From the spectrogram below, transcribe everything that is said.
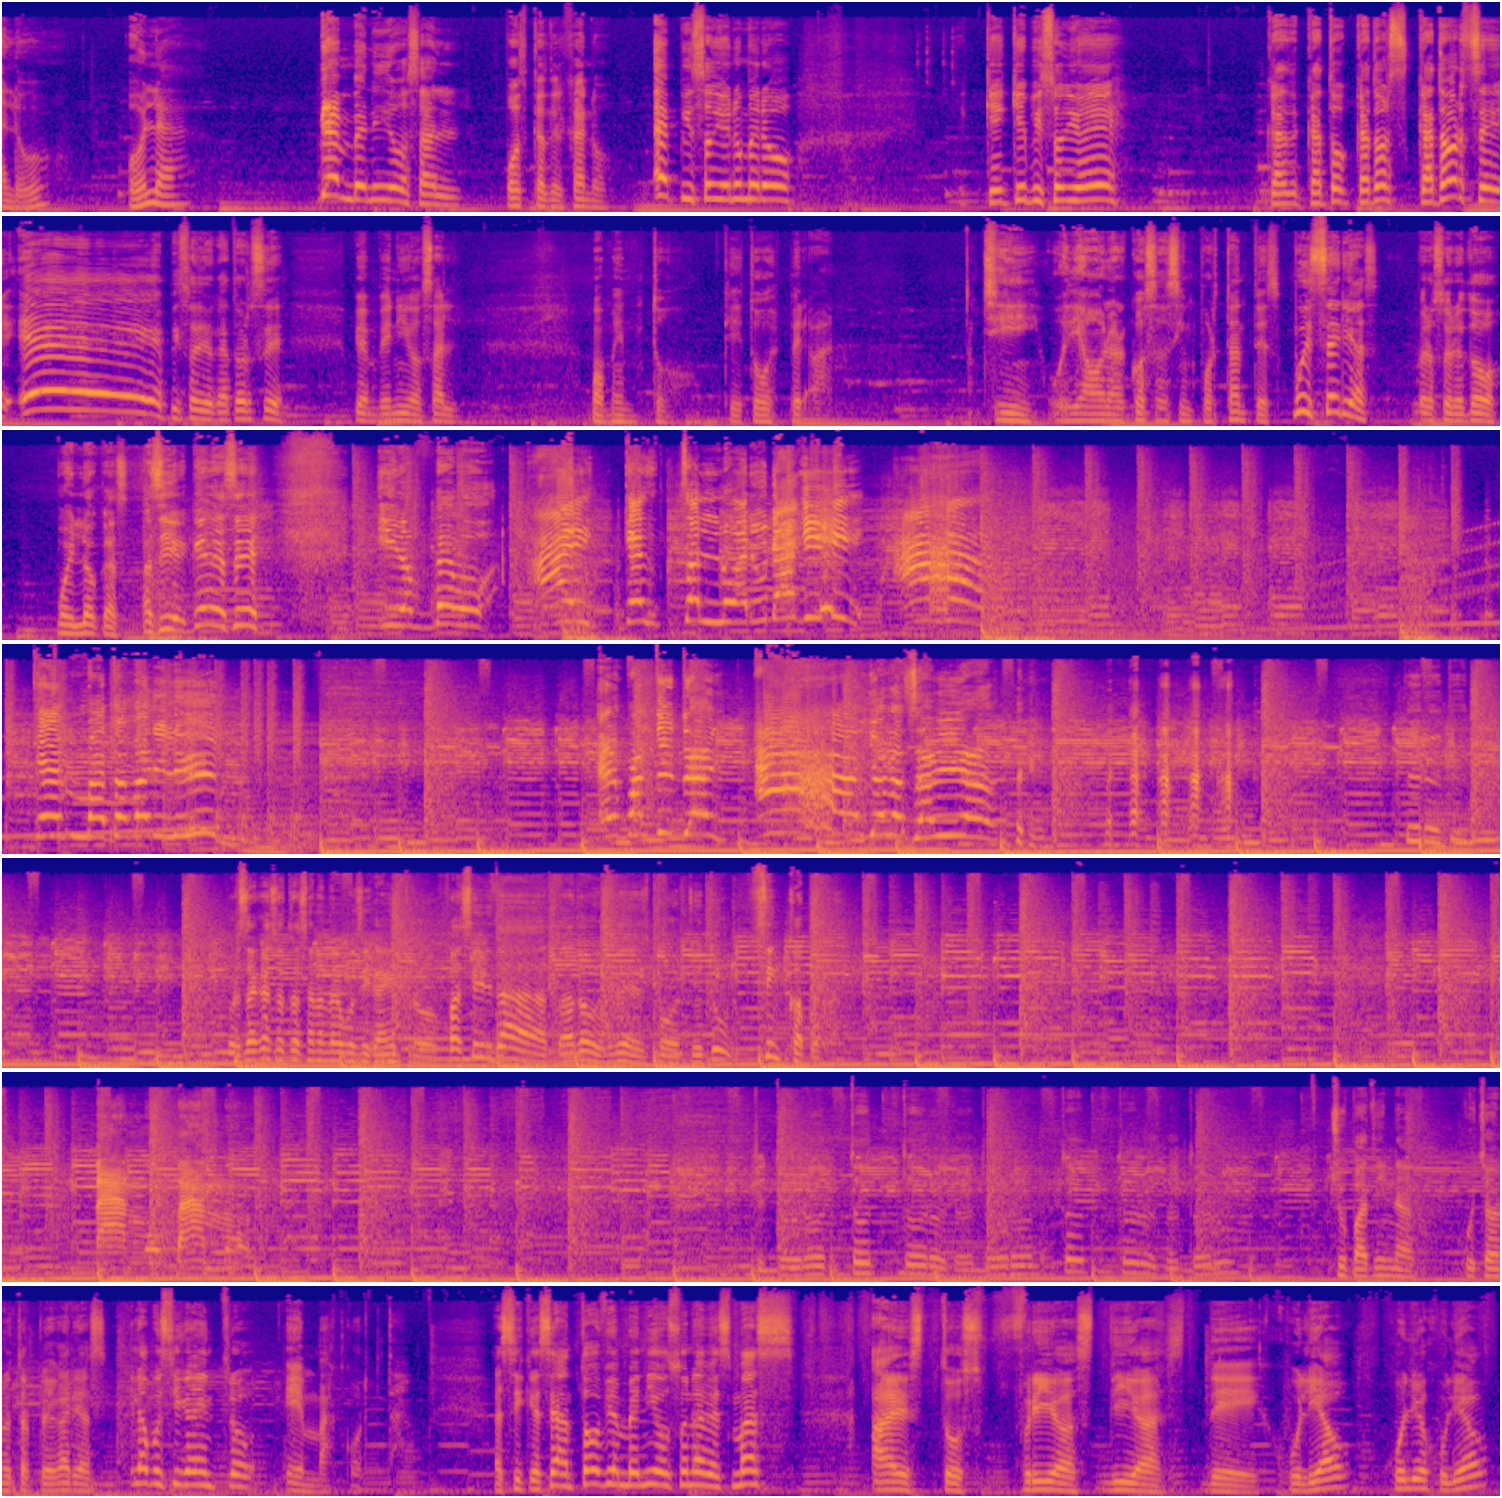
Aló, hola. Bienvenidos al podcast del Jano. Episodio número. ¿Qué, qué episodio es? Ca- cato- 14, 14. ¡Eh! Episodio 14. Bienvenidos al momento que todos esperaban. Sí, hoy día vamos a hablar cosas importantes, muy serias, pero sobre todo muy locas. Así que quédese y nos vemos. ¡Ay! ¿Qué son los Anunnaki? ¡Ah! ¿Quién mató a Marilyn? ¡El Walt Disney! ¡Ah! ¡Yo lo sabía! Por si acaso está sonando la música intro, facilitada a todos ustedes por YouTube, sin copyright. Vamos, vamos. Chupatina, escuchando nuestras plegarias y la música intro es más corta. Así que sean todos bienvenidos una vez más a estos fríos días de Juliao, Julio, Juliao.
